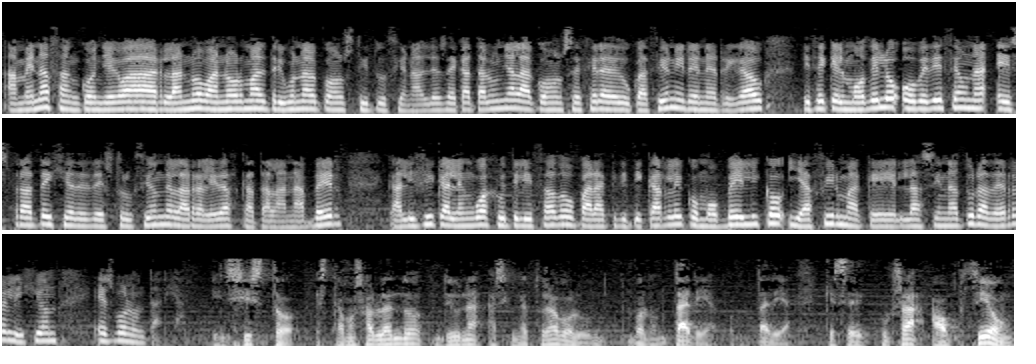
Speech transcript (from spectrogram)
amenazan con llevar la nueva norma al Tribunal Constitucional. Desde Cataluña, la consejera de Educación, Irene Rigau, dice que el modelo obedece a una estrategia de destrucción de la realidad catalana. Ver califica el lenguaje utilizado para criticarle como bélico y afirma que la asignatura de religión es voluntaria insisto, estamos hablando de una asignatura voluntaria, voluntaria, que se cursa a opción,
